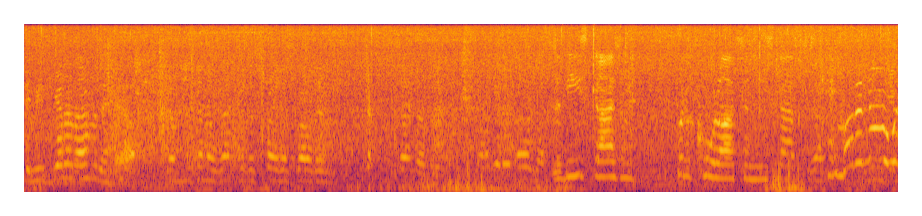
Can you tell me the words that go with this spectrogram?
Can you get it over there? So these guys, we put a call out and these guys came out of nowhere.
